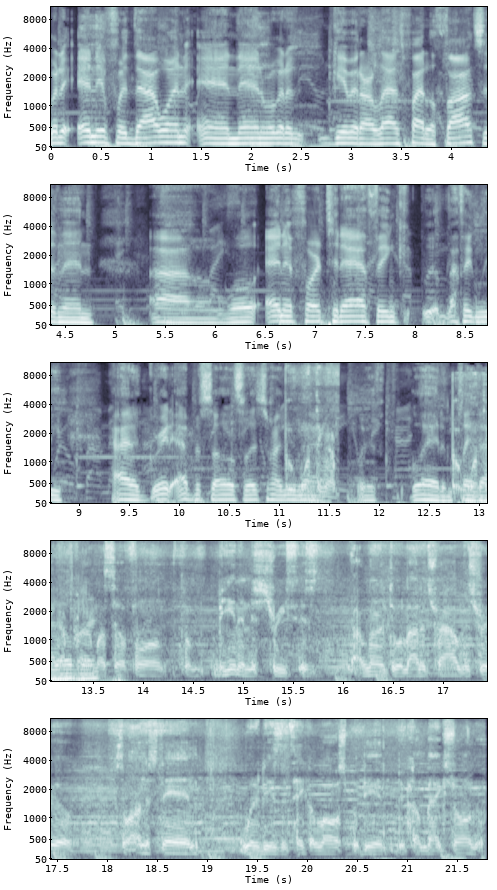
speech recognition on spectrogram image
We're gonna end it for that one, and then we're gonna give it our last final thoughts, and then uh, we'll end it for today. I think I think we had a great episode, so let's try to do that. Go ahead and play one that thing I over. pride myself on from being in the streets is I learned through a lot of trial and trail. So I understand what it is to take a loss, but then to come back stronger.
